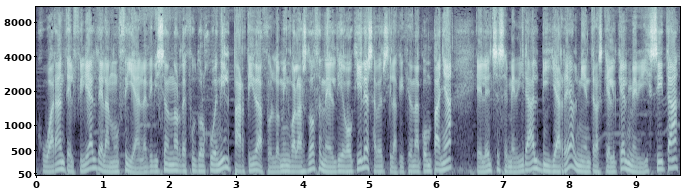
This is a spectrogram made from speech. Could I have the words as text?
jugará ante el filial de la Nucía. En la División Norte de Fútbol Juvenil, partidazo el domingo a las 12 en el Diego Quiles, a ver si la afición acompaña. El Elche se medirá al Villarreal, mientras que el Kelme visita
